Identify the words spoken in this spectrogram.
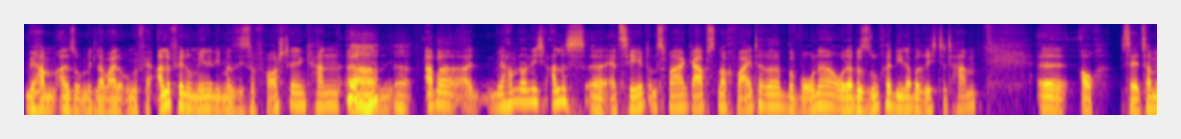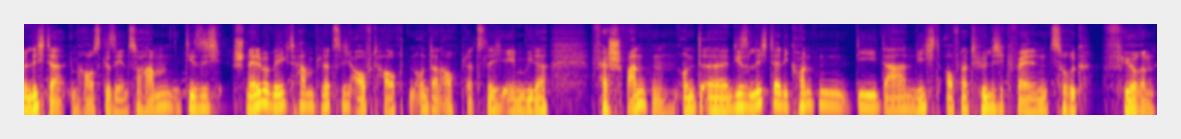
Wir haben also mittlerweile ungefähr alle Phänomene, die man sich so vorstellen kann. Ja, ähm, ja. Aber äh, wir haben noch nicht alles äh, erzählt. Und zwar gab es noch weitere Bewohner oder Besucher, die da berichtet haben, äh, auch seltsame Lichter im Haus gesehen zu haben, die sich schnell bewegt haben, plötzlich auftauchten und dann auch plötzlich eben wieder verschwanden. Und äh, diese Lichter, die konnten die da nicht auf natürliche Quellen zurückführen.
